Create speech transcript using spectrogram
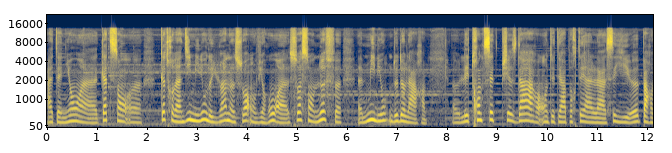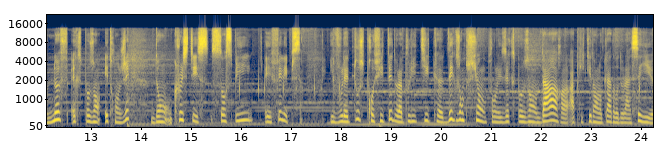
atteignant 490 euh, millions de yuan, soit environ 69 euh, millions de dollars. Euh, les 37 pièces d'art ont été apportées à la CIE par neuf exposants étrangers, dont Christie's, Sotheby et Phillips. Ils voulaient tous profiter de la politique d'exemption pour les exposants d'art appliquée dans le cadre de la CIE.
